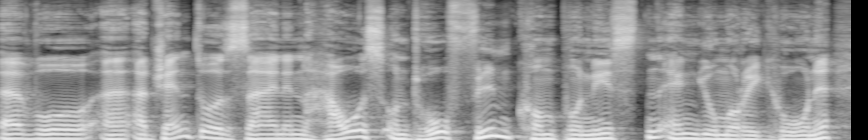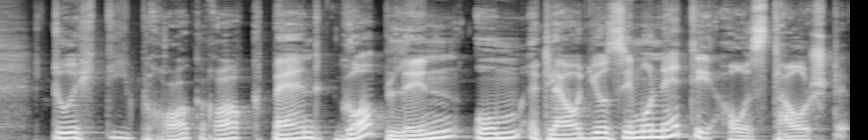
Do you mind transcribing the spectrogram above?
äh, wo äh, Argento seinen Haus- und Hof-Filmkomponisten Ennio Morricone durch die Prog-Rock-Band Goblin um Claudio Simonetti austauschte.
